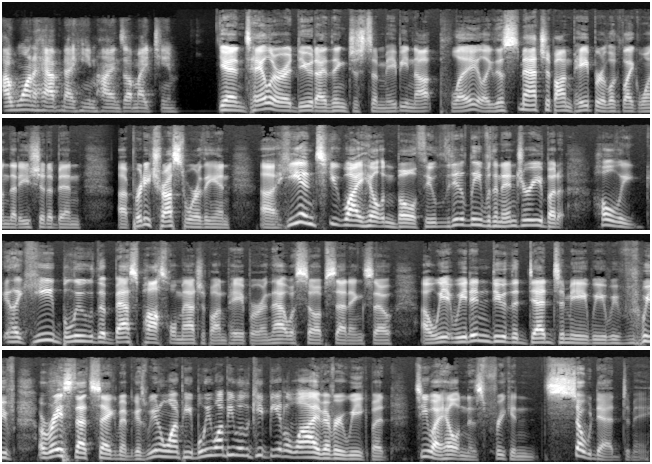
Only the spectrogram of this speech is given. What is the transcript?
I want to have Nyheim Hines on my team. Yeah, and Taylor, a dude, I think just to maybe not play. Like this matchup on paper looked like one that he should have been uh, pretty trustworthy. And uh, he and T.Y. Hilton both, he did leave with an injury, but holy, like he blew the best possible matchup on paper, and that was so upsetting. So uh, we we didn't do the dead to me. We we've we've erased that segment because we don't want people. We want people to keep being alive every week. But T.Y. Hilton is freaking so dead to me.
